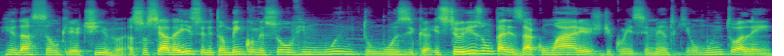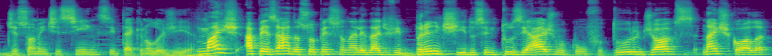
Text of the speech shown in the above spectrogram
redação criativa. Associado a isso, ele também começou a ouvir muito música e se horizontalizar com áreas de conhecimento que iam muito além de somente ciência e tecnologia. Mas, apesar da sua personalidade vibrante e do seu entusiasmo com o futuro, Jobs, na escola,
